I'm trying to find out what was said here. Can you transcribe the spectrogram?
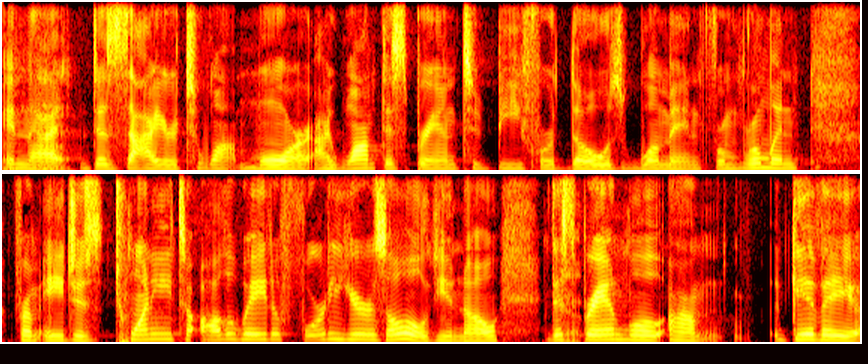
and that desire to want more. I want this brand to be for those women from women from ages 20 to all the way to 40 years old. You know, this brand will um, give a,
